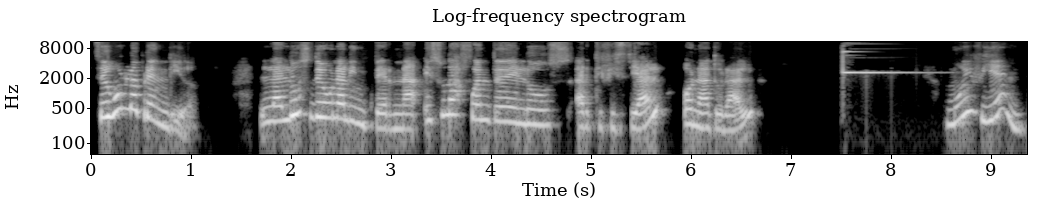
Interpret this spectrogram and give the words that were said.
Según lo aprendido, ¿la luz de una linterna es una fuente de luz artificial o natural? Muy bien,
